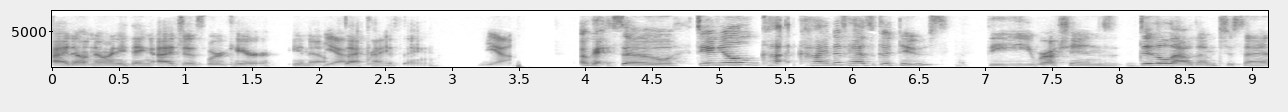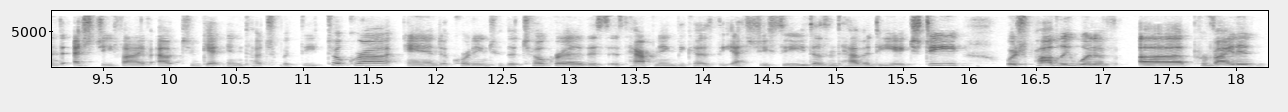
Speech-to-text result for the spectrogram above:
I don't know anything. I just work here, you know, Yeah, that kind right. of thing. Yeah. Okay, so Daniel ki- kind of has good news. The Russians did allow them to send SG5 out to get in touch with the Tok'ra, and according to the Tok'ra, this is happening because the SGC doesn't have a DHD, which probably would have uh, provided,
